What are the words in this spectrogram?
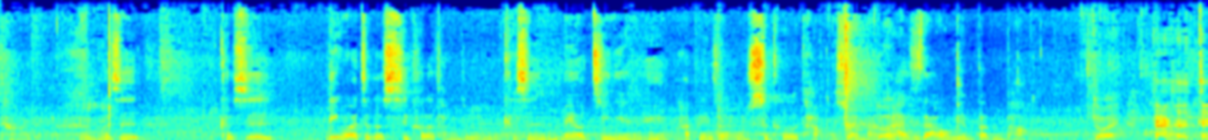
他的。可是可是另外这个十颗糖的人，可是没有几年，哎，他变成五十颗糖，虽然他还是在后面奔跑。对，但是这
